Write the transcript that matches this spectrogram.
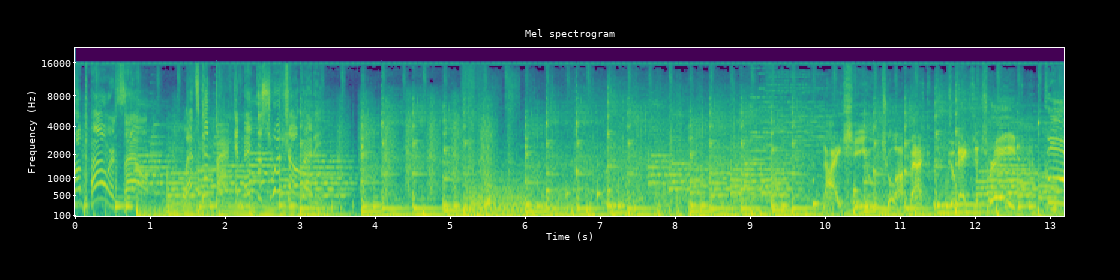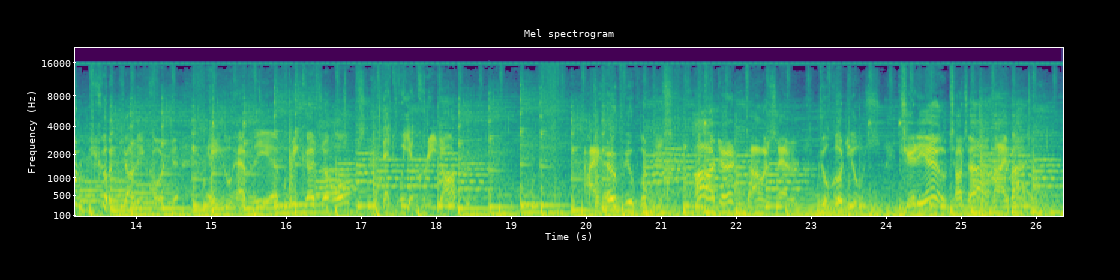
a power cell. Let's get back and make the switch already. I see you two are back to make the trade. Good, good, jolly good. Hey, you have the uh, precursor orbs that we agreed on. I hope you put this hard-earned power cell to good use. Cheerio, Totter, bye-bye.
